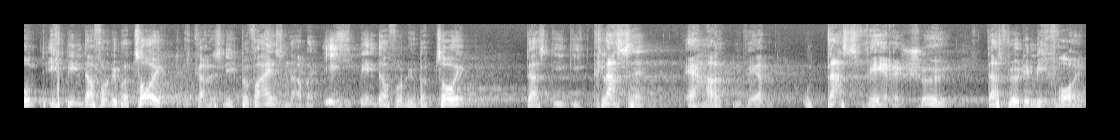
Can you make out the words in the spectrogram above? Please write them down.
Und ich bin davon überzeugt, ich kann es nicht beweisen, aber ich bin davon überzeugt, dass die die Klasse erhalten werden. Und das wäre schön, das würde mich freuen.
